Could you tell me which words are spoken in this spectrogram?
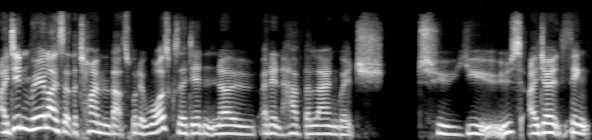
I didn't realize at the time that that's what it was because I didn't know, I didn't have the language to use. I don't think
